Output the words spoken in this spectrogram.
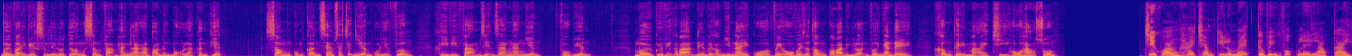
Bởi vậy, việc xử lý đối tượng xâm phạm hành lang an toàn đường bộ là cần thiết. Song cũng cần xem xét trách nhiệm của địa phương khi vi phạm diễn ra ngang nhiên, phổ biến. Mời quý vị các bạn đến với góc nhìn này của VOV Giao thông qua bài bình luận với nhan đề Không thể mãi chỉ hô hào xuông. Chỉ khoảng 200 km từ Vĩnh Phúc lên Lào Cai,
